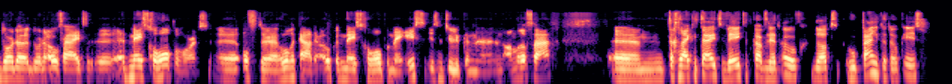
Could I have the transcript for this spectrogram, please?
door, de, door de overheid het meest geholpen wordt. of de horeca er ook het meest geholpen mee is, is natuurlijk een, een andere vraag. Um, tegelijkertijd weet het kabinet ook dat, hoe pijnlijk het ook is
